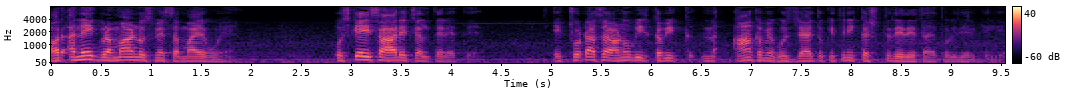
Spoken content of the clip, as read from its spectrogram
और अनेक ब्रह्मांड उसमें समाये हुए हैं। उसके ही सहारे चलते रहते हैं। एक छोटा सा अणु भी कभी आँख में घुस जाए तो कितनी कष्ट दे देता है थोड़ी देर के लिए।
